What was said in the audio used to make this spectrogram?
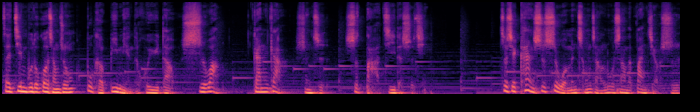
在进步的过程中，不可避免的会遇到失望、尴尬，甚至是打击的事情。这些看似是我们成长路上的绊脚石，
